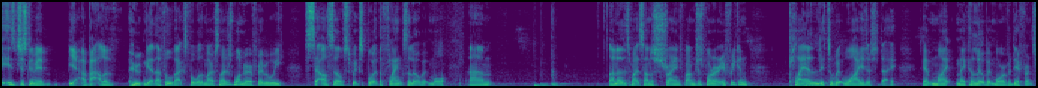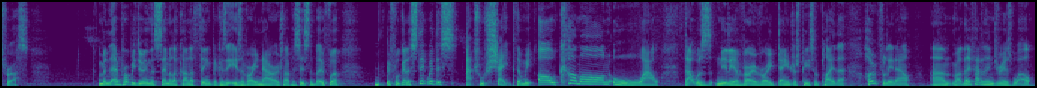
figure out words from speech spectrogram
It is just going to be, a, yeah, a battle of who can get their fullbacks forward the most. And I just wonder if maybe we set ourselves to exploit the flanks a little bit more. Um, I know this might sound strange, but I'm just wondering if we can play a little bit wider today, it might make a little bit more of a difference for us. I mean, they're probably doing the similar kind of thing because it is a very narrow type of system. But if we're if we're going to stick with this actual shape, then we oh come on, oh wow, that was nearly a very very dangerous piece of play there. Hopefully now, um, right, they've had an injury as well.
